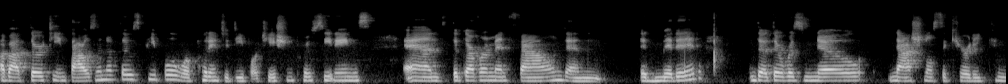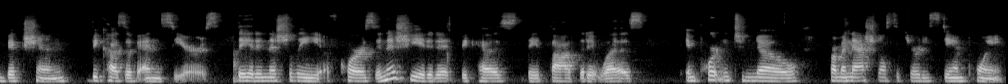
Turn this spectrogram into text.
About 13,000 of those people were put into deportation proceedings, and the government found and admitted that there was no national security conviction because of NSEERS. They had initially, of course, initiated it because they thought that it was important to know from a national security standpoint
